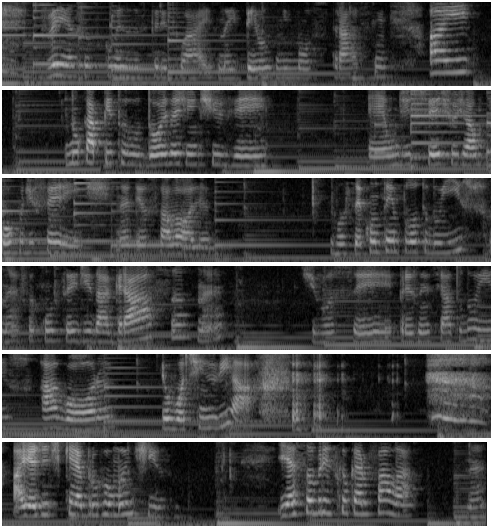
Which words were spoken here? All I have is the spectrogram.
ver essas coisas espirituais, né? E Deus me mostrasse. Assim. Aí, no capítulo 2, a gente vê é, um desfecho já um pouco diferente, né? Deus fala: olha, você contemplou tudo isso, né? Foi concedida a graça, né? De você presenciar tudo isso. Agora eu vou te enviar. Aí a gente quebra o romantismo. E é sobre isso que eu quero falar, né?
